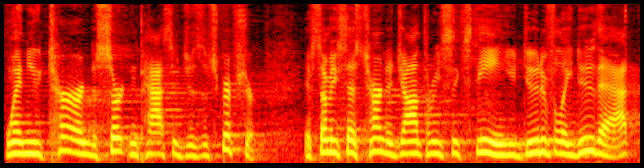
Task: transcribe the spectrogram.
when you turn to certain passages of Scripture. If somebody says turn to John 3:16, you dutifully do that,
